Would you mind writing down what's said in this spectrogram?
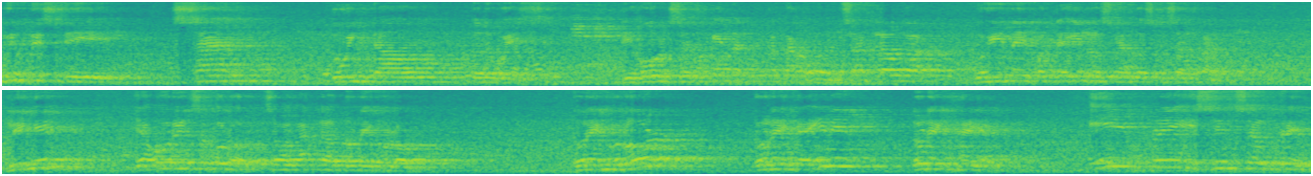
witness the sun going down to the west. The whole sa kita katakon sa adlaw nga muhinay pagdailos nga dos kasalpan. Lingit, ya orin sa kulor. So ang adlaw doon ay kulor. Doon ay kulor, doon ay kainit, doon ay kaya. Every essential trait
